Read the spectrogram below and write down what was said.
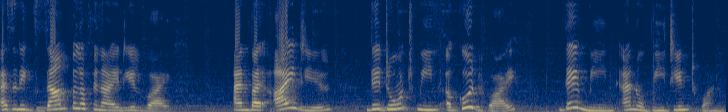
as an example of an ideal wife. And by ideal, they don't mean a good wife, they mean an obedient one.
